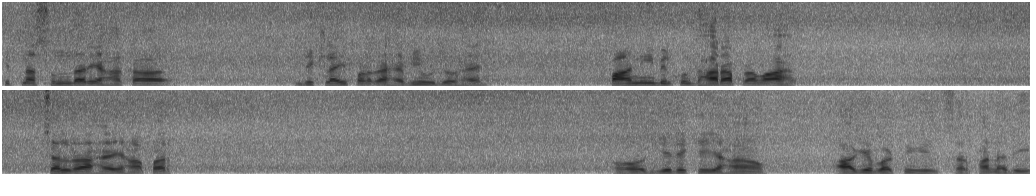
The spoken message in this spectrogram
कितना सुंदर यहाँ का दिखलाई पड़ रहा है, व्यू जो है। पानी बिल्कुल धारा प्रवाह चल रहा है यहाँ पर। और ये देखिए यहाँ आगे बढ़ती हुई सरफा नदी।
